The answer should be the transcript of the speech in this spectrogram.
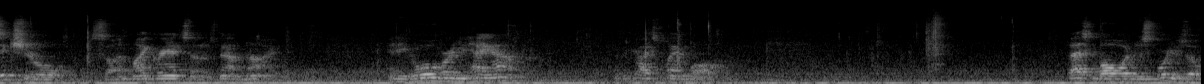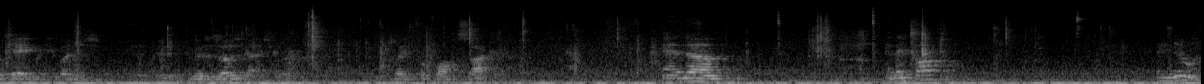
six-year-old son, my grandson is now nine, and he'd go over and he'd hang out with the guys playing ball. Basketball wasn't his sport, he was okay, but he wasn't as good as those guys were. He played football and soccer. And, um, and they talked to him. They knew him.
